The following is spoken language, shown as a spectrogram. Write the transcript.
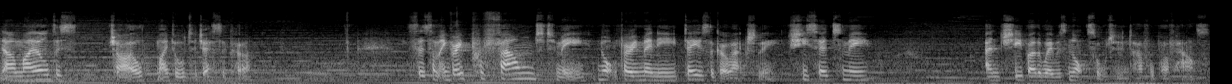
Now, my oldest child, my daughter Jessica, said something very profound to me not very many days ago, actually. She said to me, and she, by the way, was not sorted into Hufflepuff House,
